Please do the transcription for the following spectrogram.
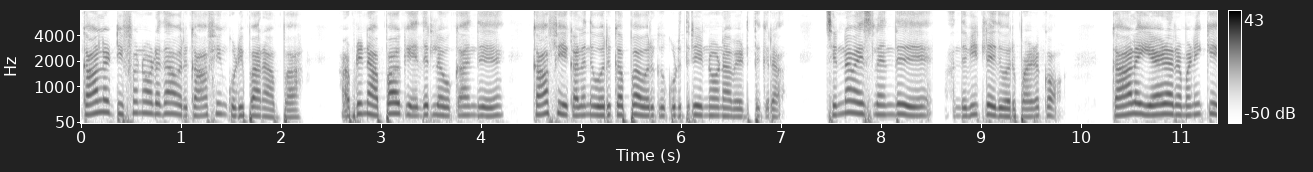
காலை டிஃபனோட தான் அவர் காஃபியும் குடிப்பாராம் அப்பா அப்படின்னு அப்பாவுக்கு எதிரில் உட்காந்து காஃபியை கலந்து ஒரு கப்பு அவருக்கு கொடுத்துட்டு இன்னொன்று அவள் எடுத்துக்கிறா. சின்ன வயசுலேருந்து அந்த வீட்டில் இது ஒரு பழக்கம். காலை ஏழரை மணிக்கு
